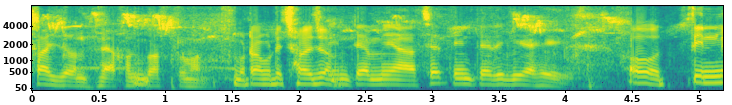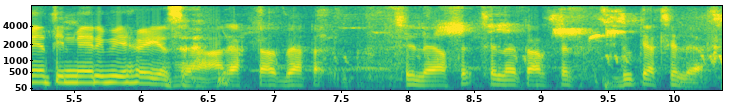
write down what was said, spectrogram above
ছয়জন এখন বর্তমান। মোটামুটি ছয়জন? তিনটা মেয়ে আছে তিনটারই বিয়ে হয়ে গেছে। ও তিন মেয়ে তিন মেয়েরই বিয়ে হয়ে গেছে? আর একটা বেটা ছেলে আছে ছেলেটার দুটা ছেলে আছে।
